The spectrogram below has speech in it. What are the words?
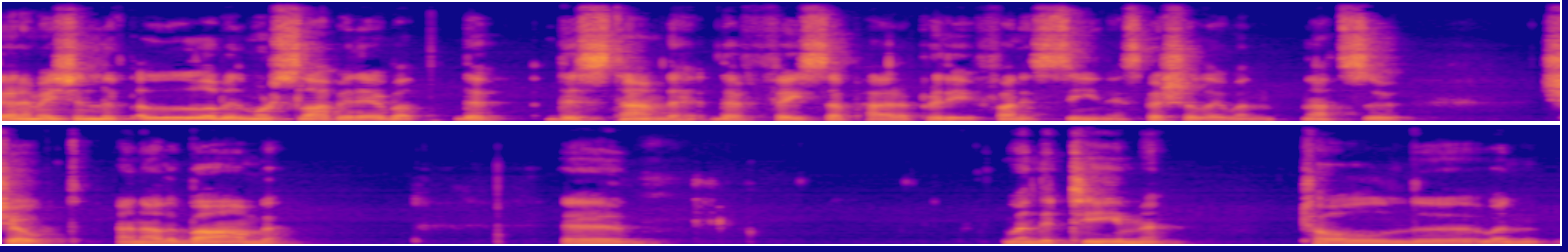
The animation looked a little bit more sloppy there, but the, this time the, the face-up had a pretty funny scene, especially when Natsu choked another bomb. Uh, when the team told uh, when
